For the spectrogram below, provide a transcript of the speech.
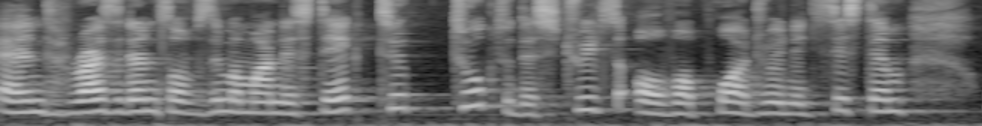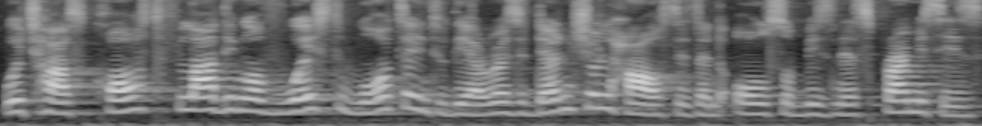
And residents of Zimmerman Estate took, took, to the streets over a poor drainage system, which has caused flooding of wastewater into their residential houses and also business premises.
